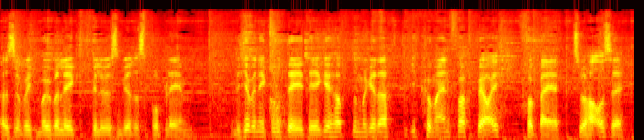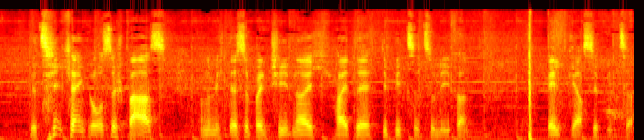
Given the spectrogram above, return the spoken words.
Also habe ich mal überlegt, wie lösen wir das Problem. Und ich habe eine gute Idee gehabt und mir gedacht, ich komme einfach bei euch vorbei, zu Hause. Wird sicher ein großer Spaß und habe mich deshalb entschieden, euch heute die Pizza zu liefern. Weltklasse Pizza.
